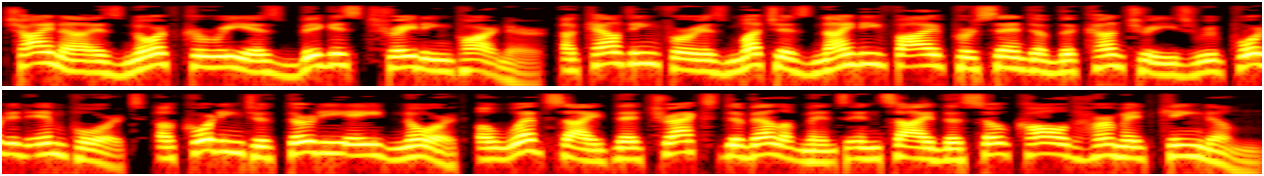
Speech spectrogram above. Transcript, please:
China is North Korea's biggest trading partner, accounting for as much as 95% of the country's reported imports, according to 38 North, a website that tracks developments inside the so-called Hermit Kingdom.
